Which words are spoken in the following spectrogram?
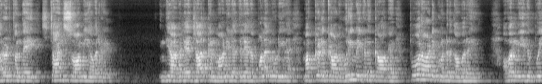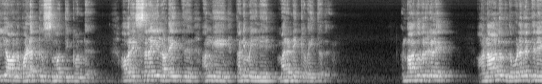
அருள் தந்தை ஸ்டான் சுவாமி அவர்கள். இந்தியாவிலே ஜார்க்கண்ட் மாநிலத்திலே அந்த பழங்குடியின மக்களுக்கான உரிமைகளுக்காக போராடி கொண்டிருந்த அவரை அவர் மீது பொய்யான வழக்கு சுமத்தி கொண்டு அவரை சிறையில் அடைத்து அங்கே தனிமையிலே மரணிக்க வைத்தது. அன்பார்ந்தவர்களே ஆனாலும் இந்த உலகத்திலே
